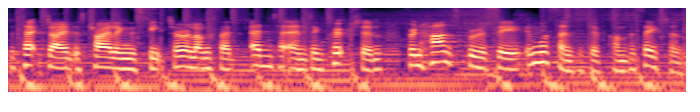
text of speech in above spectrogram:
The tech giant is trialling this feature alongside end-to-end -end encryption for enhanced privacy in more sensitive conversations.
